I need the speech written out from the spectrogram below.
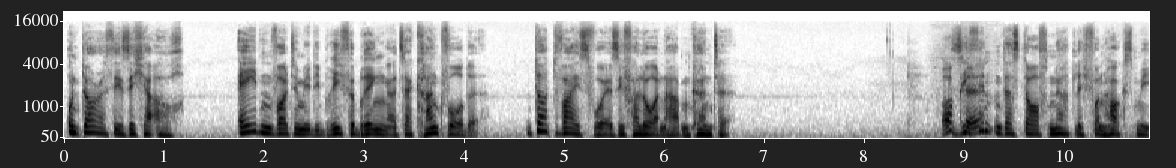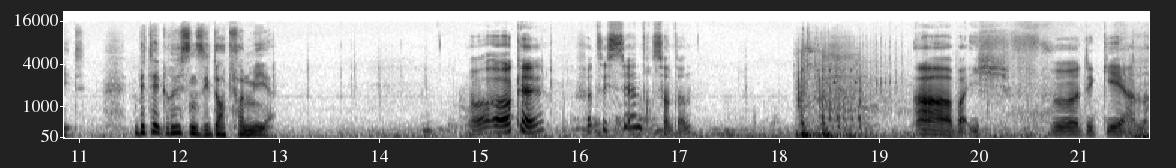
Und Dorothy sicher auch. Aiden wollte mir die Briefe bringen, als er krank wurde. Dot weiß, wo er sie verloren haben könnte. Sie Okay. finden das Dorf nördlich von Hogsmeade. Bitte grüßen Sie dort von mir. O- Okay. Hört sich sehr interessant an. Aber ich würde gerne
